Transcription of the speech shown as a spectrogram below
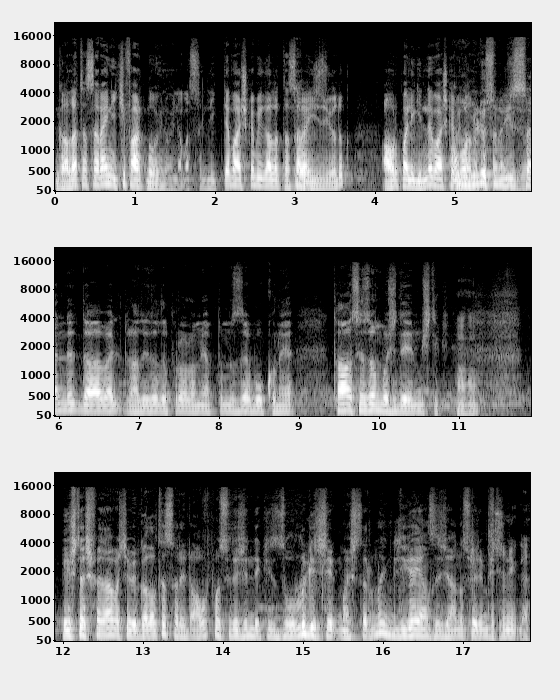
Galatasaray'ın iki farklı oyun oynaması. Ligde başka bir Galatasaray izliyorduk. Avrupa Ligi'nde başka bir Ama Galatasaray biliyorsun biz izliyorduk. seninle daha evvel radyoda da program yaptığımızda bu konuya ta sezon başı değinmiştik. Beşiktaş, Fenerbahçe ve Galatasaray'ın Avrupa sürecindeki zorlu geçecek maçlarının lige yansıyacağını söylemiştik. Kesinlikle.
